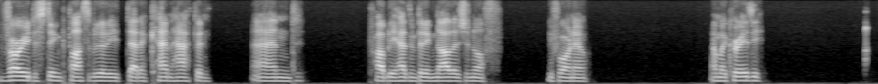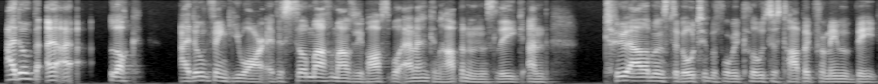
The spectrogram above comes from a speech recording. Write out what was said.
very distinct possibility that it can happen, and probably hasn't been acknowledged enough before now. Am I crazy? I don't. I, I, look. I don't think you are. If it's still mathematically possible, anything can happen in this league. And two elements to go to before we close this topic for me would be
